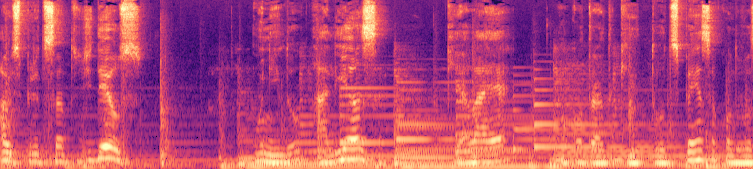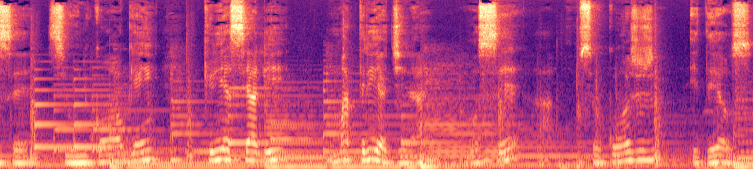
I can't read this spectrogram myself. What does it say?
ao Espírito Santo de Deus, unindo a aliança, que ela é, ao contrário do que todos pensam, quando você se une com alguém, cria-se ali uma tríade, né? Você, o seu cônjuge e Deus.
